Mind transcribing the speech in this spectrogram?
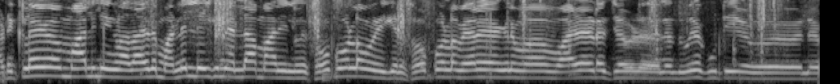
അടുക്കള മാലിന്യങ്ങൾ അതായത് മണ്ണിൽ ലയിക്കുന്ന എല്ലാ മാലിന്യങ്ങളും സോപ്പ് വെള്ളം ഒഴിക്കരുത്. സോപ്പ് വെള്ളം വേറെ ഏതെങ്കിലും വാഴയുടെ ദൂരെ കൂട്ടി പിന്നെ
